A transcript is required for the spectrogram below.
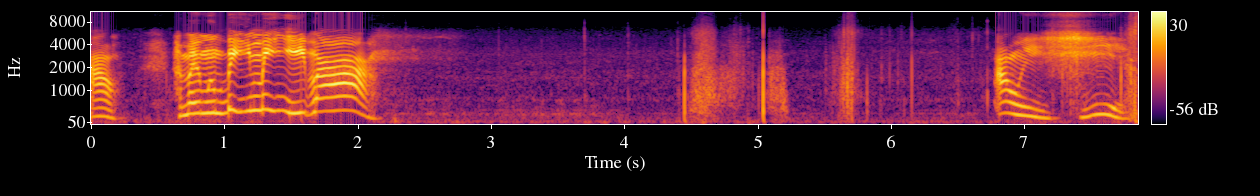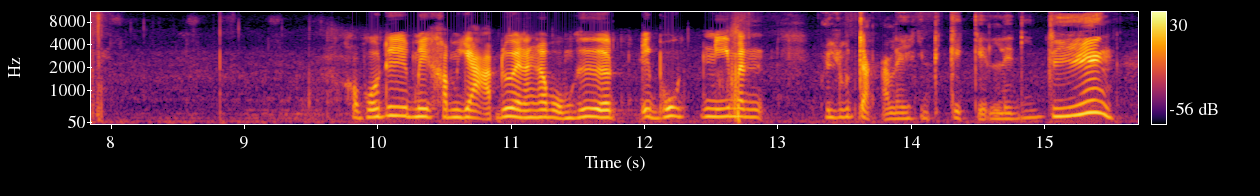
อ้าวทำไมมึงไม่ไม่หยิบอะอ้าวไอ้เชี่ยขอโทษที่มีคำหยาบด้วยนะครับผมคือไอ้พวกนี้มันไม่รู้จักอะไรเก๋ๆเลยจริงๆ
